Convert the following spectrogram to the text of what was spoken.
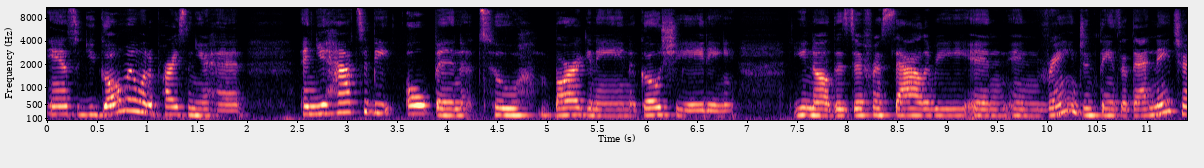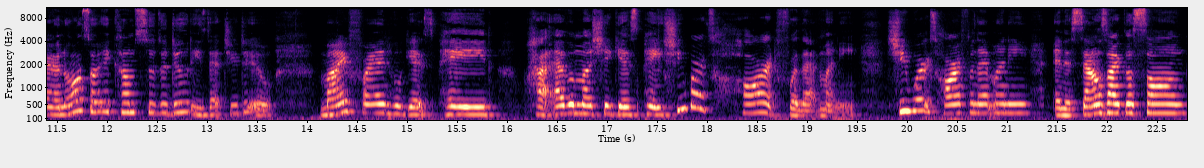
And so you go in with a price in your head, and you have to be open to bargaining, negotiating, you know, there's different salary and, and range and things of that nature. And also, it comes to the duties that you do. My friend who gets paid however much she gets paid, she works hard for that money. She works hard for that money, and it sounds like a song,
